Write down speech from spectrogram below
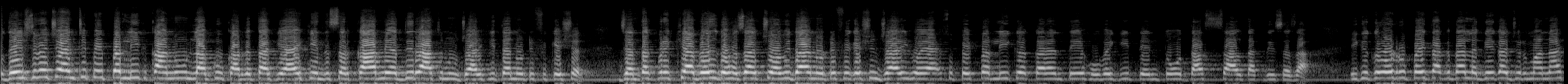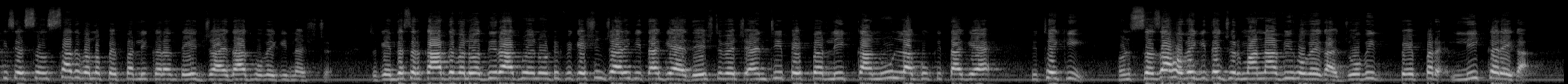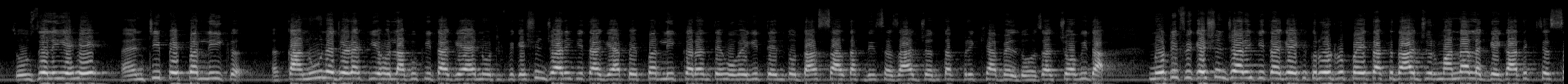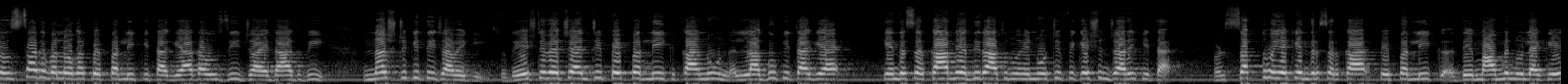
ਦੇਸ਼ ਦੇ ਵਿੱਚ ਐਂਟੀ ਪੇਪਰ ਲੀਕ ਕਾਨੂੰਨ ਲਾਗੂ ਕਰ ਦਿੱਤਾ ਗਿਆ ਹੈ। ਕੇਂਦਰ ਸਰਕਾਰ ਨੇ ਅੱਧੀ ਰਾਤ ਨੂੰ ਜਾਰੀ ਕੀਤਾ ਨੋਟੀਫਿਕੇਸ਼ਨ ਜਨਤਕ ਪ੍ਰੀਖਿਆ ਬਿੱਲ 2024 ਦਾ ਨੋਟੀਫਿਕੇਸ਼ਨ ਜਾਰੀ ਹੋਇਆ ਹੈ। ਸੋ ਪੇਪਰ ਲੀਕ ਕਰਨ ਤੇ ਹੋਵੇਗੀ 3 ਤੋਂ 10 ਸਾਲ ਤੱਕ ਦੀ ਸਜ਼ਾ। 1 ਕਰੋੜ ਰੁਪਏ ਤੱਕ ਦਾ ਲੱਗੇਗਾ ਜੁਰਮਾਨਾ। ਕਿਸੇ ਸੰਸਥਾ ਦੇ ਵੱਲੋਂ ਪੇਪਰ ਲੀਕ ਕਰਨ ਤੇ ਜਾਇਦਾਦ ਹੋਵੇਗੀ ਨਸ਼ਟ। ਸੋ ਕੇਂਦਰ ਸਰਕਾਰ ਦੇ ਵੱਲੋਂ ਅੱਧੀ ਰਾਤ ਨੂੰ ਇਹ ਨੋਟੀਫਿਕੇਸ਼ਨ ਜਾਰੀ ਕੀਤਾ ਗਿਆ ਹੈ। ਦੇਸ਼ ਦੇ ਵਿੱਚ ਐਂਟੀ ਪੇਪਰ ਲੀਕ ਕਾਨੂੰਨ ਲਾਗੂ ਕੀਤਾ ਗਿਆ ਹੈ, ਜਿੱਥੇ ਕਿ ਹੁਣ ਸਜ਼ਾ ਹੋਵੇਗੀ ਤੇ ਜੁਰਮਾਨਾ ਵੀ ਹੋਵੇਗਾ, ਜੋ ਵੀ ਪੇਪਰ ਲੀਕ ਕਰੇਗਾ, ਸੋ ਉਸ ਦੇ ਲਈ ਇਹ ਐਂਟੀ ਪੇਪਰ ਲੀਕ ਕਾਨੂੰਨ ਹੈ ਜਿਹੜਾ ਕਿ ਉਹ ਲਾਗੂ ਕੀਤਾ ਗਿਆ ਹੈ ਨੋਟੀਫਿਕੇਸ਼ਨ ਜਾਰੀ ਕੀਤਾ ਗਿਆ ਪੇਪਰ ਲੀਕ ਕਰਨ ਤੇ ਹੋਵੇਗੀ 3 ਤੋਂ 10 ਸਾਲ ਤੱਕ ਦੀ ਸਜ਼ਾ, ਜਨਤਕ ਪ੍ਰੀਖਿਆ ਬਿੱਲ 2024 ਦਾ। ਨੋਟੀਫਿਕੇਸ਼ਨ ਜਾਰੀ ਕੀਤਾ ਗਿਆ 1 ਕਰੋੜ ਰੁਪਏ ਤੱਕ ਦਾ ਜੁਰਮਾਨਾ ਲੱਗੇਗਾ ਤੇ ਕਿਸੇ ਸੰਸਥਾ ਦੇ ਵੱਲੋਂ ਅਗਰ ਪੇਪਰ ਲੀਕ ਕੀਤਾ ਗਿਆ ਤਾਂ ਉਸ ਦੀ ਜਾਇਦਾਦ ਵੀ ਨਸ਼ਟ ਕੀਤੀ ਜਾਵੇਗੀ। ਸੋ ਦੇਸ਼ ਦੇ ਵਿੱਚ ਐਂਟੀ ਪੇਪਰ ਲੀਕ ਕਾਨੂੰਨ ਲਾਗੂ ਕੀਤਾ ਗਿਆ ਹੈ। ਕੇਂਦਰ ਸਰਕਾਰ ਨੇ ਅੱਧੀ ਰਾਤ ਨੂੰ ਇਹ ਨੋਟੀਫਿਕੇਸ਼ਨ ਜਾਰੀ ਕੀਤਾ ਹੈ। ਹੁਣ ਸਖਤ ਹੋਈ ਹੈ ਕੇਂਦਰ ਸਰਕਾਰ ਪੇਪਰ ਲੀਕ ਦੇ ਮਾਮਲੇ ਨੂੰ ਲੈ ਕੇ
